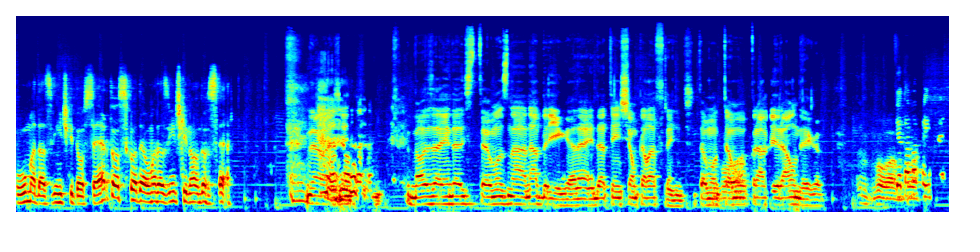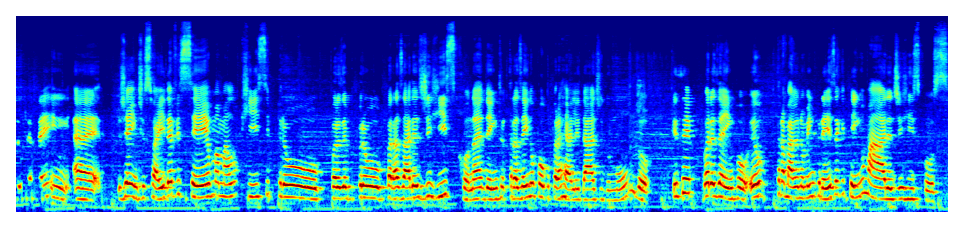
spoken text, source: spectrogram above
uma das 20 que deu certo ou a sua é uma das 20 que não deu certo? Não, gente, nós ainda estamos na, na briga, né? Ainda tem chão pela frente. Estamos para virar um negro. Boa, eu tava boa. pensando também, é, gente, isso aí deve ser uma maluquice pro, por exemplo, para as áreas de risco, né? Dentro, trazendo um pouco para a realidade do mundo. Porque, se, por exemplo, eu trabalho numa empresa que tem uma área de riscos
